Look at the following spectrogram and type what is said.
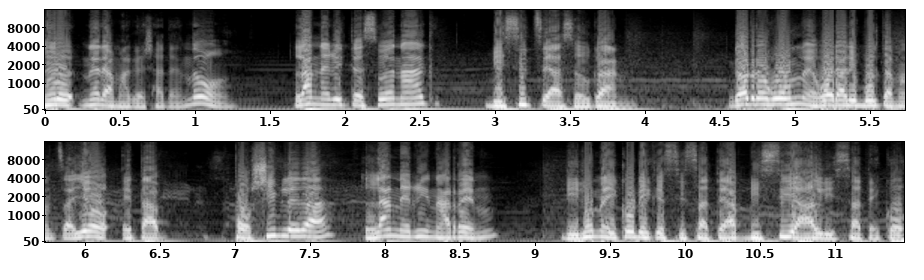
nera amak esaten du. Lan egite zuenak bizitzea zeukan. Gaur egun egoerari bulta mantzaio eta posible da lan egin arren diru nahikorik ez izatea bizia ahal izateko.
